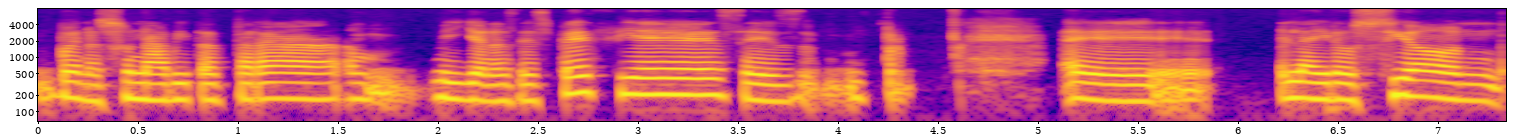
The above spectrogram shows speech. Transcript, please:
bueno, es un hábitat para um, millones de especies, es, eh, la erosión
